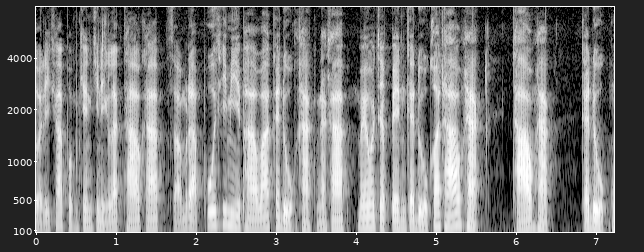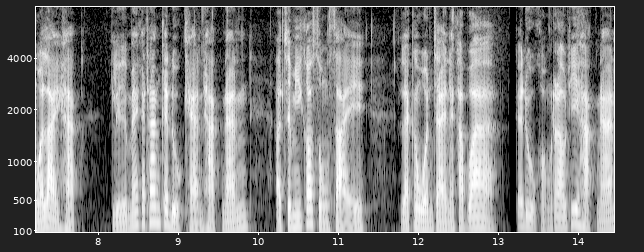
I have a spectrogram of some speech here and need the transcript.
สวัสดีครับ ผมเคนคลินิกลักเท้าครับสำหรับผู้ที่มีภาวะกระดูกหักนะครับ ไม่ว่าจะเป็นกระดูกข้อเท้าหัก เท้าหัก กระดูกหัวไหล่หัก หรือแม้กระทั่งกระดูกแขนหักนั้น อาจจะมีข้อสงสัย และกังวลใจนะครับว่า กระดูกของเราที่หักนั้น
